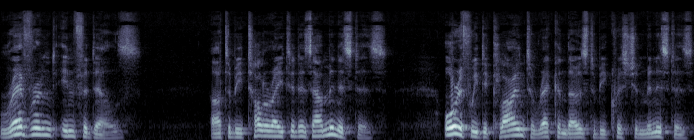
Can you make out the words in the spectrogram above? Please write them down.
reverend infidels are to be tolerated as our ministers, or if we decline to reckon those to be Christian ministers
